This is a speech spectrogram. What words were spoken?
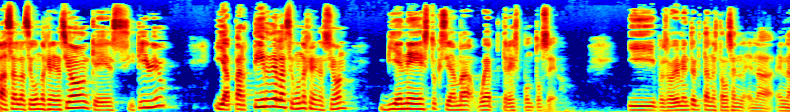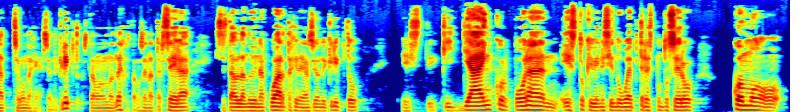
pasa a la segunda generación, que es Ethereum. Y a partir de la segunda generación viene esto que se llama Web 3.0. Y pues obviamente ahorita no estamos en, la, segunda generación de cripto, estamos más lejos, estamos en la tercera. Se está hablando de una cuarta generación de cripto. Este, que ya incorporan esto que viene siendo Web 3.0 como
